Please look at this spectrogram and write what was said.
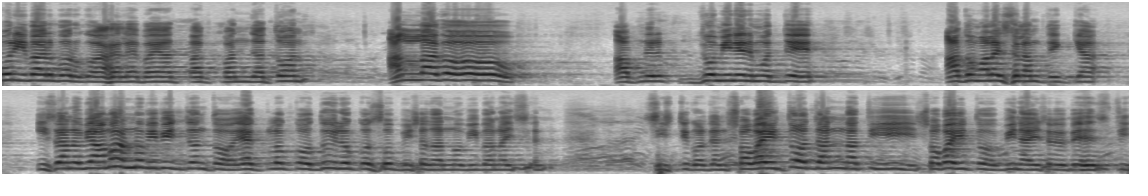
পরিবার বর্গ আহলে বায়াত, পাক পাঞ্জাতন আল্লাহ গো, আপনার জমিনের মধ্যে আদম আলাইসালাম থেকে ঈসা নবী, আমার নবী পর্যন্ত এক লক্ষ, দুই লক্ষ, চব্বিশ হাজার নবী বানাইছেন, সৃষ্টি করছেন। সবাই তো জান্নাতি, সবাই তো বিনা হিসেবে বেহেস্তি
